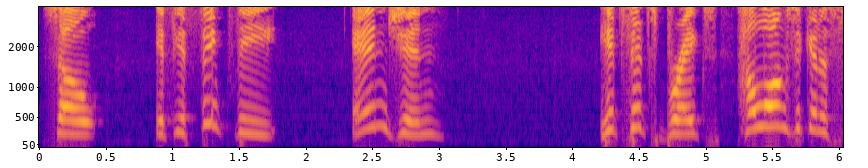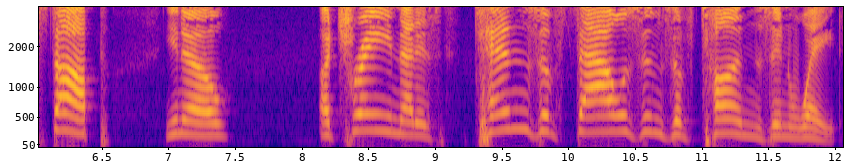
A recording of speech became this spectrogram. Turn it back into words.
So if you think the engine hits its brakes, how long is it going to stop, you know, a train that is tens of thousands of tons in weight,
